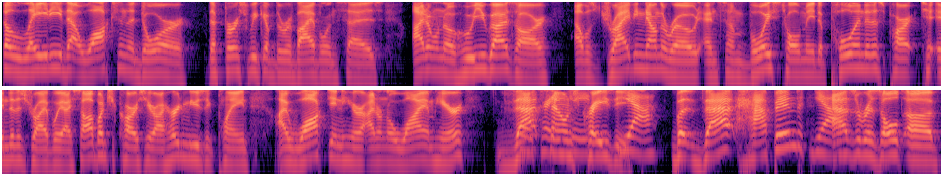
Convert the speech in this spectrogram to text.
the lady that walks in the door the first week of the revival and says, I don't know who you guys are. I was driving down the road and some voice told me to pull into this part to into this driveway. I saw a bunch of cars here. I heard music playing. I walked in here. I don't know why I'm here. That sounds crazy. crazy. Yeah. But that happened Yeah. as a result of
